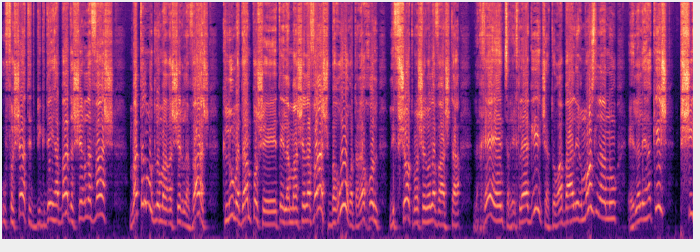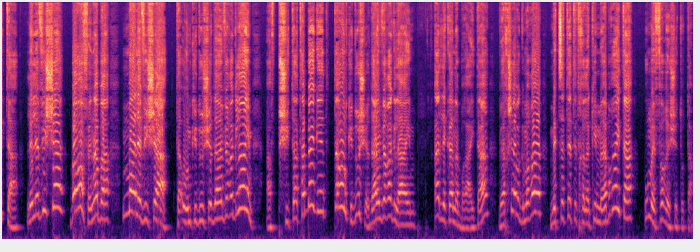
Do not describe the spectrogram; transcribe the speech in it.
ופשט את בגדי הבד אשר לבש. מה תלמוד לומר אשר לבש? כלום אדם פושט, אלא מה שלבש. ברור, אתה לא יכול לפשוט מה שלא לבשת. לכן צריך להגיד שהתורה באה לרמוז לנו, אלא להקיש פשיטה ללבישה, באופן הבא. מה לבישה? טעון קידוש ידיים ורגליים. אף פשיטת הבגד טעון קידוש ידיים ורגליים. עד לכאן הברייתא, ועכשיו הגמרא מצטטת חלקים מהברייתא ומפרשת אותם.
